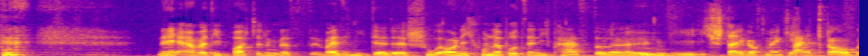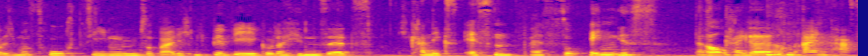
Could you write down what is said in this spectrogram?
nee, aber die Vorstellung, dass, weiß ich nicht, der, der Schuh auch nicht hundertprozentig passt oder Mhm. irgendwie ich steige auf mein Kleid drauf oder ich muss hochziehen, sobald ich mich bewege oder hinsetze. Ich kann nichts essen, weil es so eng ist, dass Oh, kein ja, ja. Kuchen reinpasst.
